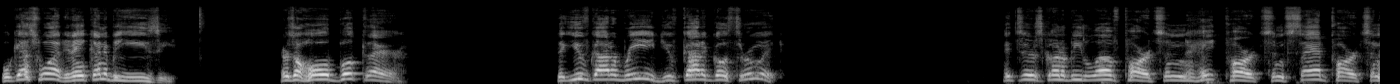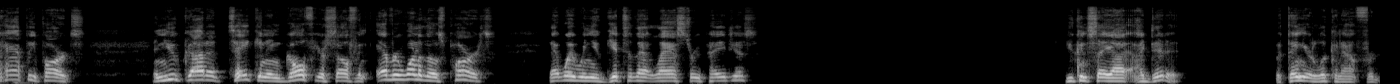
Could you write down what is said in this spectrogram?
Well, guess what? It ain't going to be easy. There's a whole book there that you've got to read. You've got to go through it. It's, there's going to be love parts and hate parts and sad parts and happy parts. And you've got to take and engulf yourself in every one of those parts. That way, when you get to that last three pages, you can say, I, I did it. But then you're looking out for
